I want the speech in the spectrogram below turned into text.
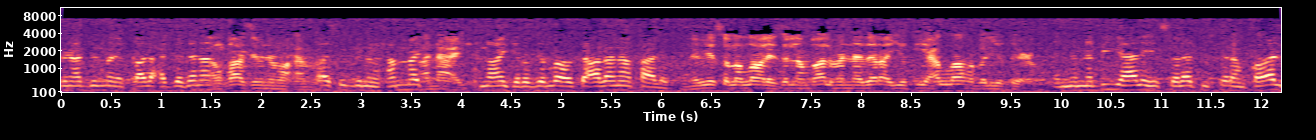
بن عبد الملك. قال حدثنا القاسم بن محمد. القاسم بن محمد عن عائشة. عن عائشة رضي الله تعالى عنها قالت النبي صلى الله عليه وسلم قال من نذر أن يطيع الله فليطيعه. أن النبي عليه الصلاة والسلام قال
